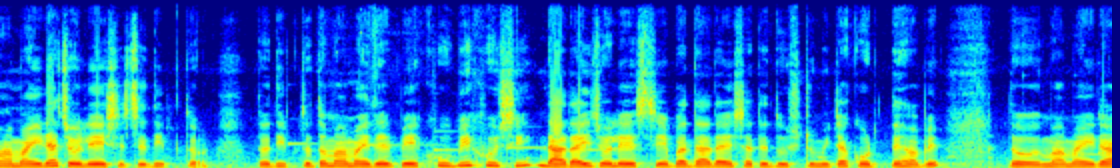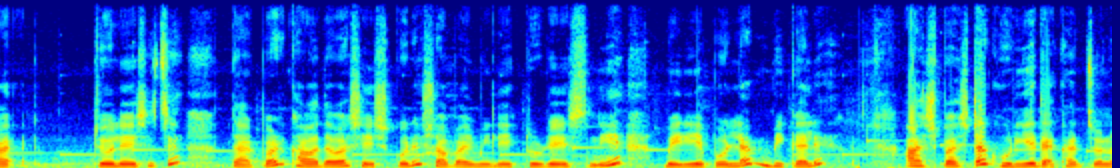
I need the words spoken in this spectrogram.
মামাইরা চলে এসেছে দীপ্তর তো দীপ্ত তো মামাইদের পেয়ে খুবই খুশি। দাদাই চলে এসছে। এবার দাদাইয়ের সাথে দুষ্টুমিটা করতে হবে। তো মামাইরা চলে এসেছে। তারপর খাওয়া দাওয়া শেষ করে সবাই মিলে একটু রেস্ট নিয়ে বেরিয়ে পড়লাম বিকালে। আশপাশটা ঘুরিয়ে দেখার জন্য।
